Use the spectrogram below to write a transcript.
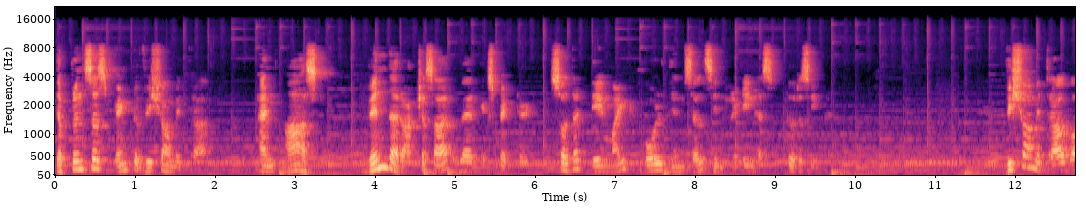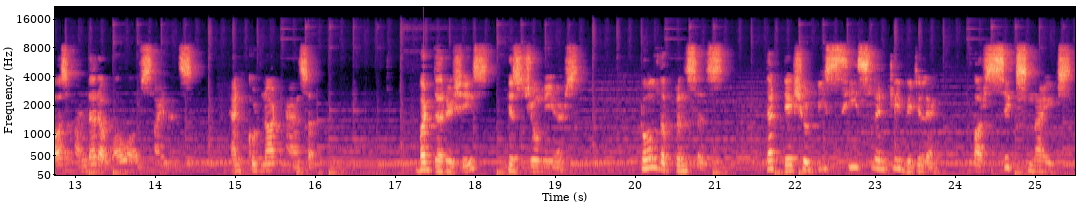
the princess went to Vishwamitra and asked when the Rakshasa were expected so that they might hold themselves in readiness to receive them. Vishwamitra was under a vow of silence and could not answer. But the rishis, his juniors, told the princess that they should be ceaselessly vigilant for six nights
